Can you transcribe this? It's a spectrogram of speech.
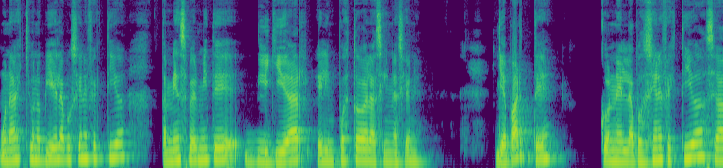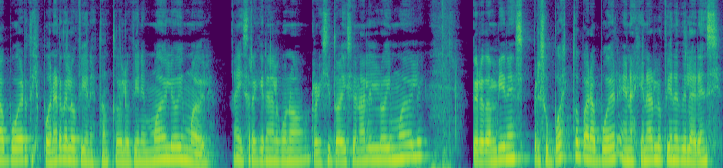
una vez que uno pide la posición efectiva, también se permite liquidar el impuesto a las asignaciones. Y aparte, con la posición efectiva se va a poder disponer de los bienes, tanto de los bienes muebles o inmuebles. Ahí se requieren algunos requisitos adicionales en los inmuebles, pero también es presupuesto para poder enajenar los bienes de la herencia.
